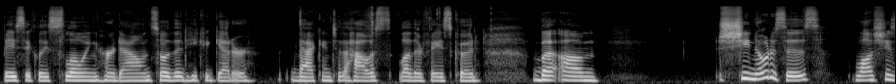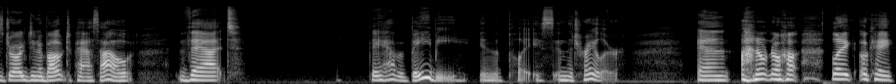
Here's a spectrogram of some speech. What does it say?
basically slowing her down so that he could get her back into the house. Leatherface could. But um, she notices while she's drugged and about to pass out that they have a baby in the place, in the trailer. And I don't know how, like, okay,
